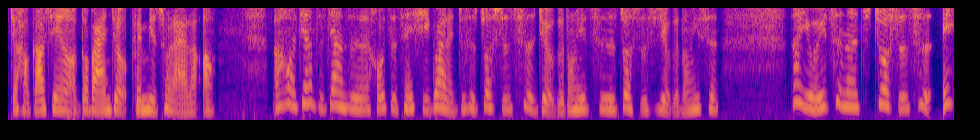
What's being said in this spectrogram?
就好高兴哦，多巴胺就分泌出来了啊。然后这样子这样子，猴子成习惯了，就是做十次就有个东西吃，做十次就有个东西吃。那有一次呢，做十次，哎，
